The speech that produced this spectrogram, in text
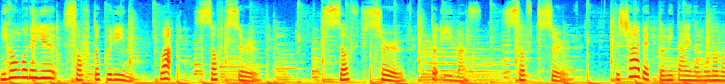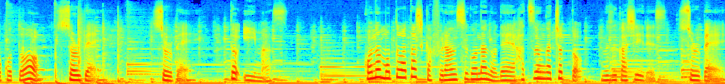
日本語で言うソフトクリームはソフトサーブソフトサーブと言います。ソフトサーブでシャーベットみたいなもののことをソルベイソルベイと言います。この元は確かフランス語なので発音がちょっと難しいです。ソルベイ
